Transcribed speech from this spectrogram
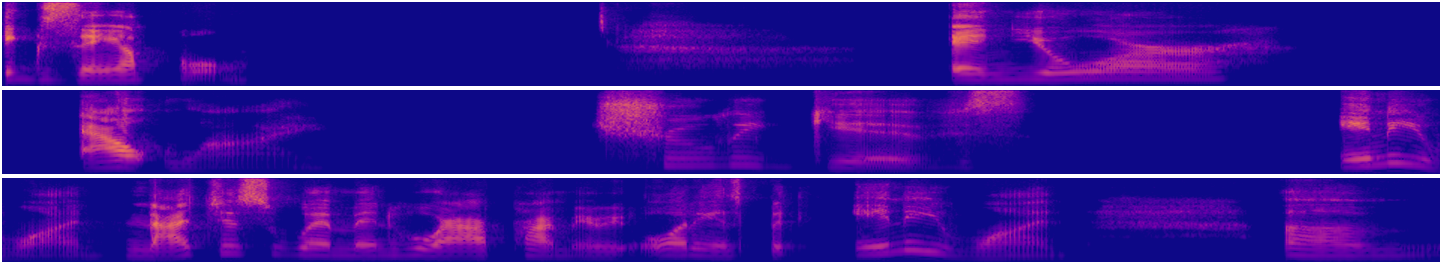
example and your outline truly gives anyone, not just women who are our primary audience, but anyone, um,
